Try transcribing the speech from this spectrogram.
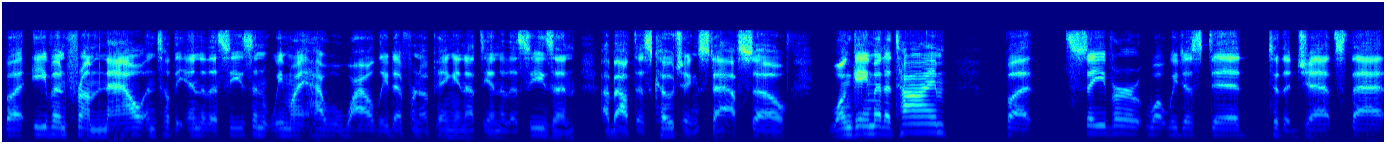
But even from now until the end of the season, we might have a wildly different opinion at the end of the season about this coaching staff. So, one game at a time, but savor what we just did to the Jets. That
